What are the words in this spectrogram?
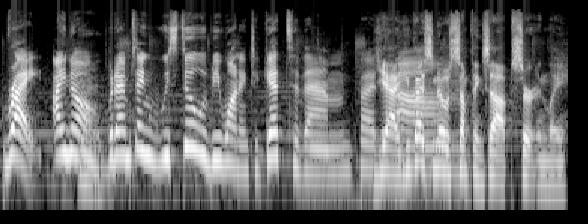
Right, I know, but I'm saying we still would be wanting to get to them. But Yeah, you guys know um, something's up, certainly.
